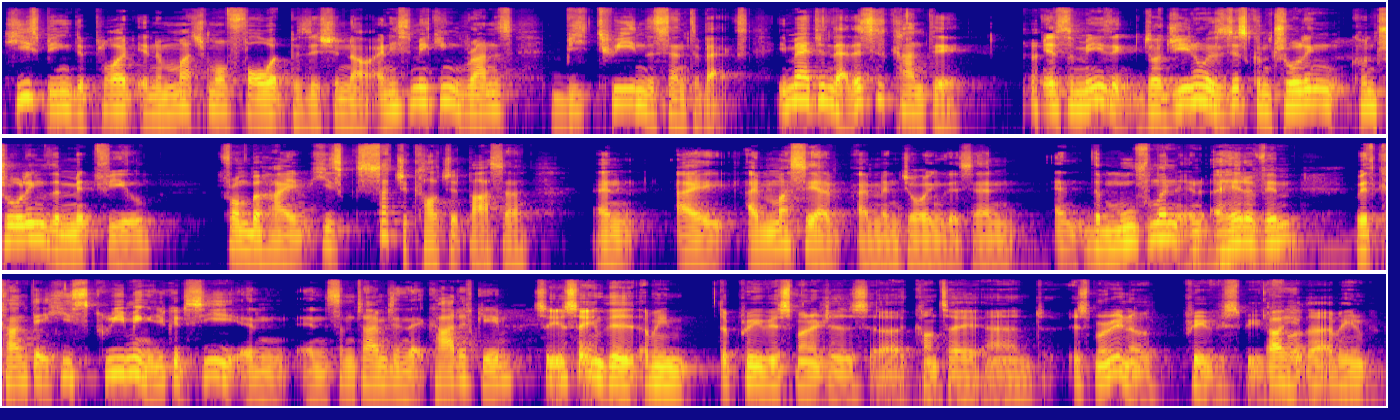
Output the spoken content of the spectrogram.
He's being deployed in a much more forward position now, and he's making runs between the centre backs. Imagine that. This is Kante. It's amazing. Jorginho is just controlling controlling the midfield from behind. He's such a cultured passer, and I I must say I'm, I'm enjoying this. And and the movement ahead of him with Kante, he's screaming. You could see in, in sometimes in that Cardiff game. So you're saying that? I mean, the previous managers, uh, Conte and is Mourinho previously before Oh, yeah. that? I mean,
